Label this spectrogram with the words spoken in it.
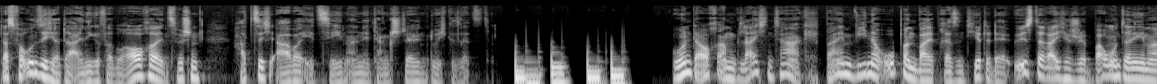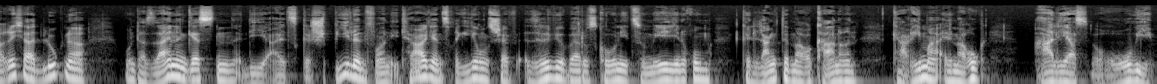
Das verunsicherte einige Verbraucher, inzwischen hat sich aber E10 an den Tankstellen durchgesetzt. Und auch am gleichen Tag beim Wiener Opernball präsentierte der österreichische Bauunternehmer Richard Lugner unter seinen Gästen die als Gespielen von Italiens Regierungschef Silvio Berlusconi zu Medienruhm gelangte Marokkanerin Karima El Marouk alias Ruby.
